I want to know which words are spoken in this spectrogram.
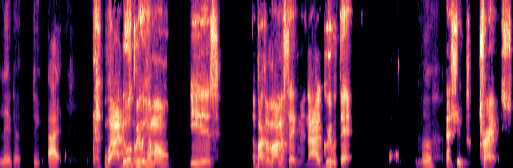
Nigga, do you- I what I do agree with him on is about the Lana segment. Now, I agree with that. ugh. That shit trash.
